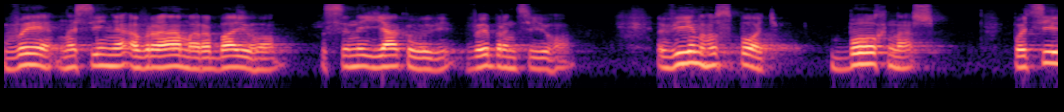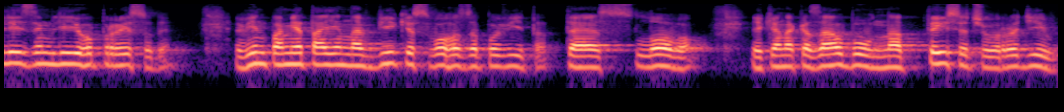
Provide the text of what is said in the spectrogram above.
Ви, насіння Авраама, раба Його, сини Яковові, вибранці Його. Він, Господь, Бог наш, по цілій землі Його присуди. Він пам'ятає навіки свого заповіта, те слово, яке наказав був на тисячу родів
